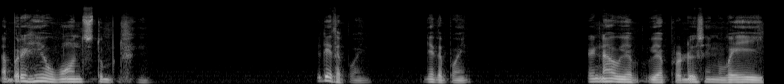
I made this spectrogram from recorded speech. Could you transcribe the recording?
nobody here wants to. you get the point. You get the point. Right now, we are we are producing way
